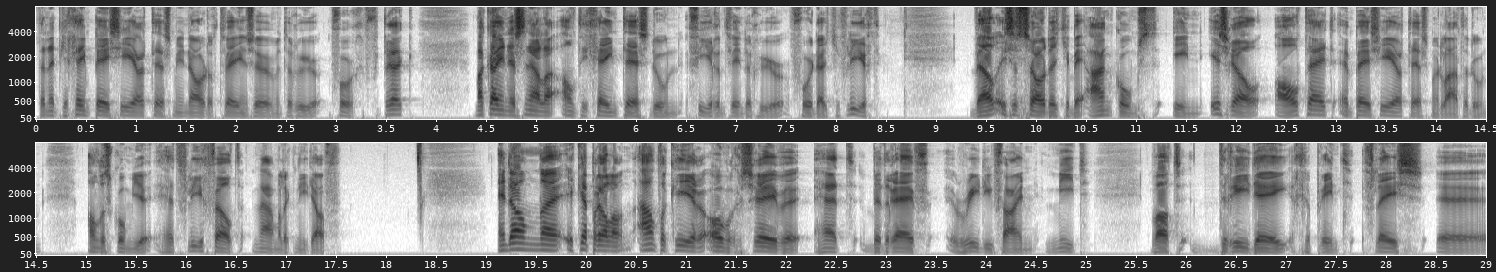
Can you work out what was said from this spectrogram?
Dan heb je geen PCR-test meer nodig 72 uur voor vertrek, maar kan je een snelle antigeentest doen 24 uur voordat je vliegt. Wel is het zo dat je bij aankomst in Israël altijd een PCR-test moet laten doen, anders kom je het vliegveld namelijk niet af. En dan, uh, ik heb er al een aantal keren over geschreven, het bedrijf Redefine Meat, wat 3D geprint vlees uh,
